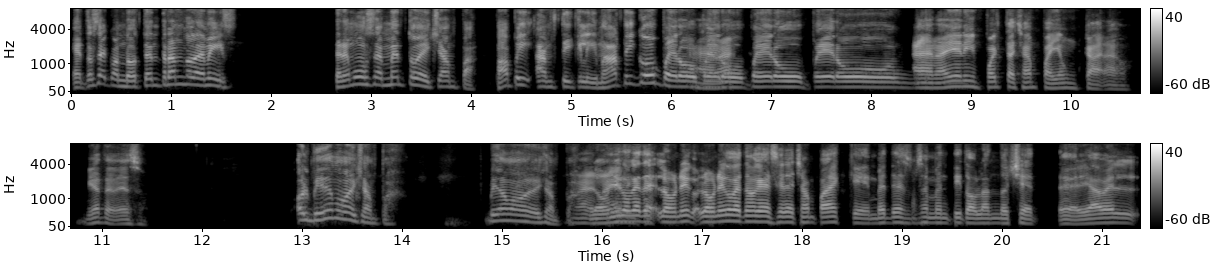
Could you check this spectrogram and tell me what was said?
Entonces, cuando está entrando The Miz, tenemos un segmento de champa. Papi, anticlimático, pero, Ajá. pero, pero, pero. A nadie le importa champa y a un carajo. Fíjate de eso. Olvidemos de champa. Olvidemos de champa. Lo único, que te- lo, único, lo único que tengo que decir de Champa es que en vez de un segmentito hablando chat, debería haber,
